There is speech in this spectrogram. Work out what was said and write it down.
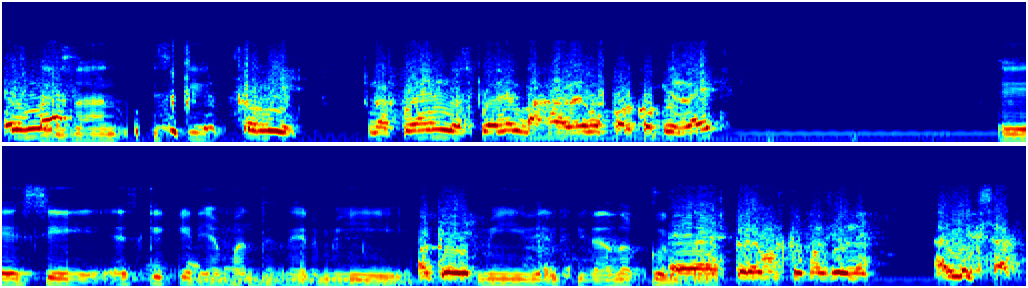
es más, Perdón, es que Somi, ¿nos pueden, ¿nos pueden bajar algo por copyright? eh, sí, es que quería mantener mi, Ok. mi identidad oculta. Eh, esperemos que funcione. Alexa,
